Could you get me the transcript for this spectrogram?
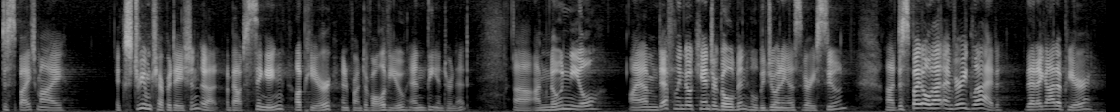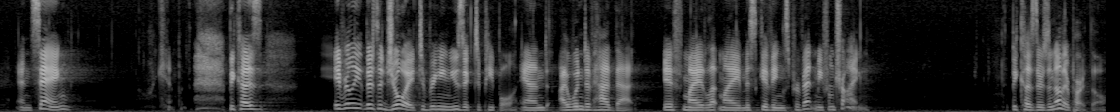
Despite my extreme trepidation uh, about singing up here in front of all of you and the internet, uh, I'm no Neil. I am definitely no Cantor Goldman, who will be joining us very soon. Uh, despite all that, I'm very glad that I got up here and sang because it really there's a joy to bringing music to people and i wouldn't have had that if my let my misgivings prevent me from trying because there's another part though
